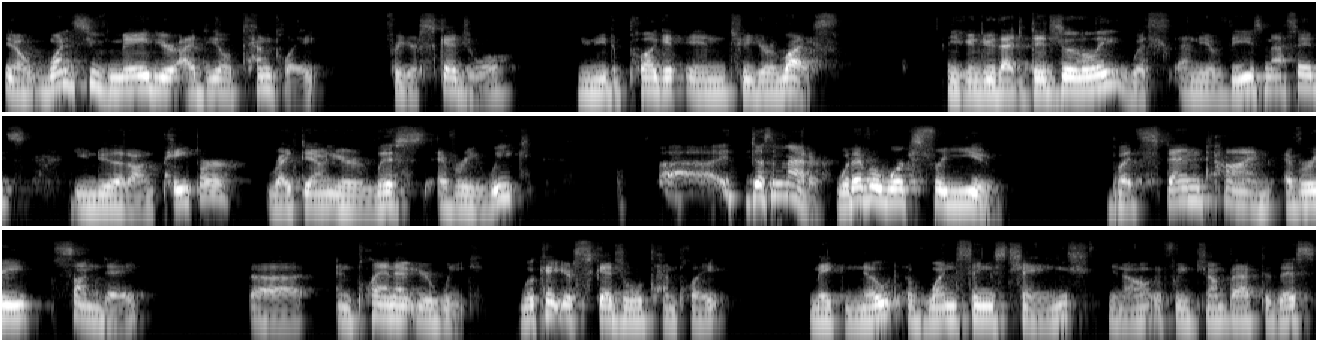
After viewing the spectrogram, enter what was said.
You know, once you've made your ideal template for your schedule, you need to plug it into your life. You can do that digitally with any of these methods. You can do that on paper, write down your list every week. Uh, it doesn't matter, whatever works for you. But spend time every Sunday uh, and plan out your week. Look at your schedule template make note of when things change. You know, if we jump back to this,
